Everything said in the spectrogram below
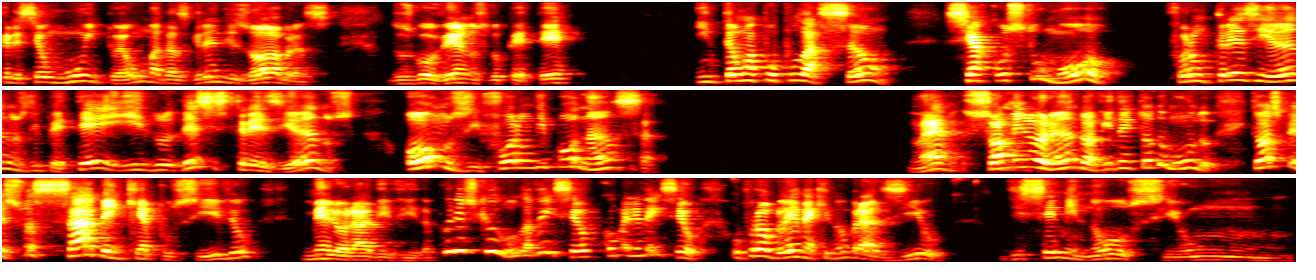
cresceu muito, é uma das grandes obras dos governos do PT. Então, a população se acostumou. Foram 13 anos de PT e desses 13 anos, 11 foram de bonança. Não é? Só melhorando a vida de todo mundo. Então, as pessoas sabem que é possível, melhorar de vida. Por isso que o Lula venceu como ele venceu. O problema é que no Brasil disseminou-se um,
